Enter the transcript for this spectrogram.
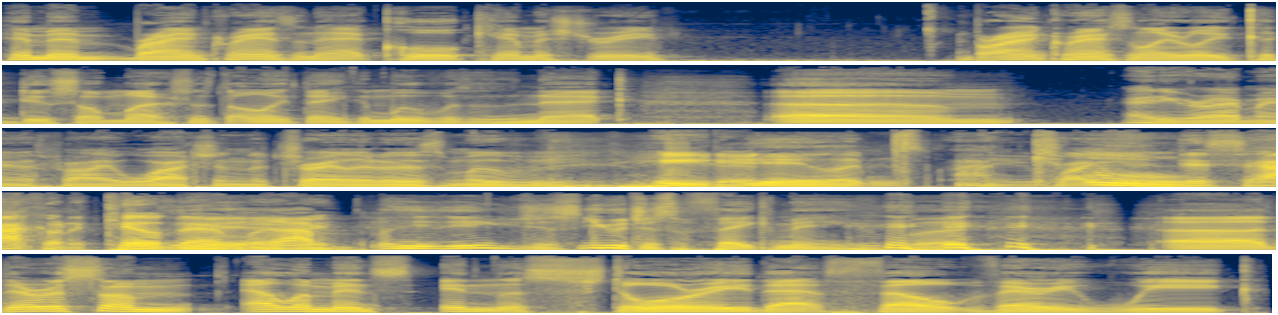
Him and Bryan Cranston had cool chemistry. Bryan Cranston only really could do so much since the only thing he could move was his neck. Um, Eddie Redmayne was probably watching the trailer to this movie, heated. yeah, like I, Why this I could have killed that yeah, movie. I- you just you were just a fake me. But uh, there were some elements in the story that felt very weak,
